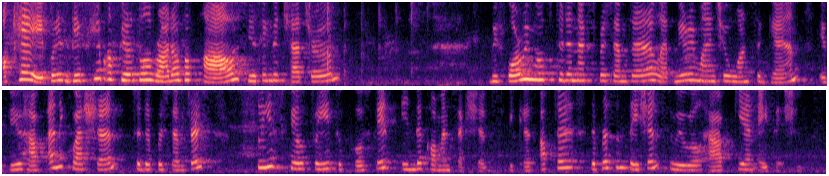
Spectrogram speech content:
Okay, please give him a virtual round of applause using the chat room. Before we move to the next presenter, let me remind you once again, if you have any question to the presenters, please feel free to post it in the comment sections because after the presentations, we will have Q&A sessions.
